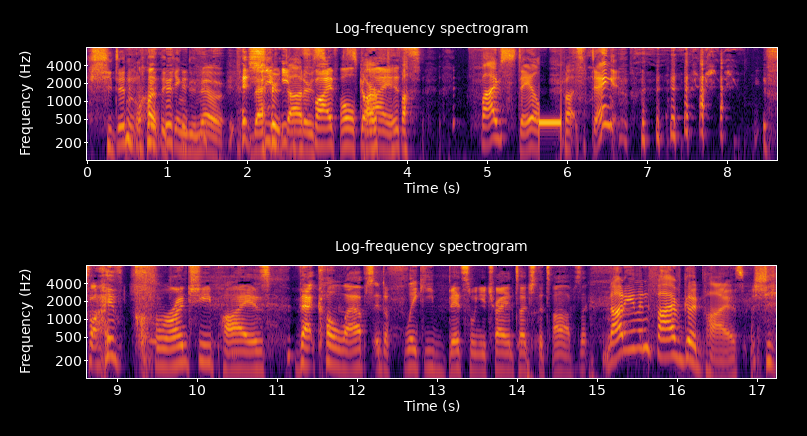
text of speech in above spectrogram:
She didn't want the king to know That that she'd her daughter's five whole pies. fi- five stale. Pies. Dang it! Five crunchy pies that collapse into flaky bits when you try and touch the tops. Like, Not even five good pies. She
